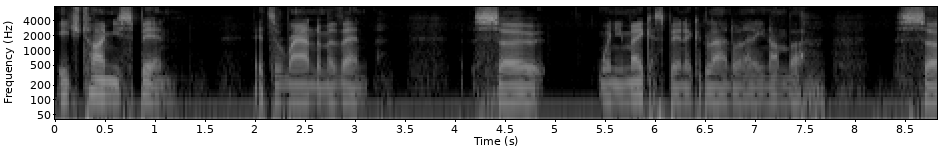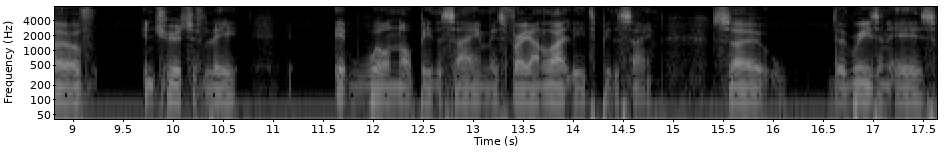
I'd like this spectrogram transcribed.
each time you spin, it's a random event. So, when you make a spin, it could land on any number. So, of, intuitively, it will not be the same. It's very unlikely to be the same. So, the reason is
